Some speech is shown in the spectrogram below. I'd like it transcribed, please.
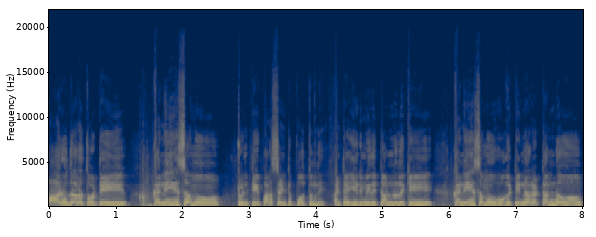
ఆరుదలతోటి కనీసము ట్వంటీ పర్సెంట్ పోతుంది. అంటే ఎనిమిది టన్నులకి కనీసము ఒకటిన్నర టన్ను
